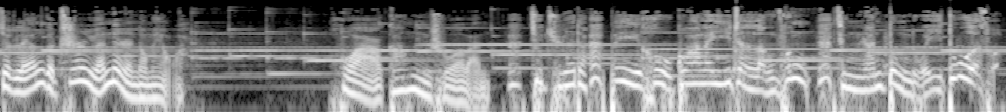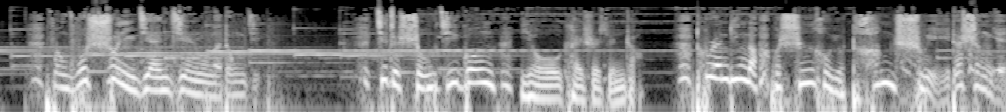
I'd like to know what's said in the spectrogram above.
就连个支援的人都没有啊！话刚说完，就觉得背后刮来一阵冷风，竟然冻得我一哆嗦，仿佛瞬间进入了冬季。接着手机光又开始寻找，突然听到我身后有淌水的声音，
